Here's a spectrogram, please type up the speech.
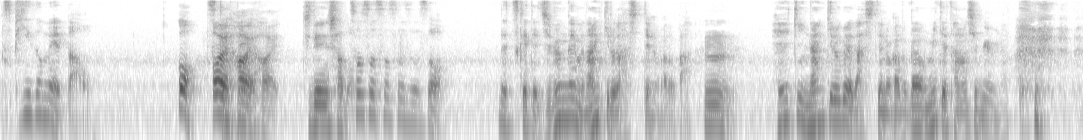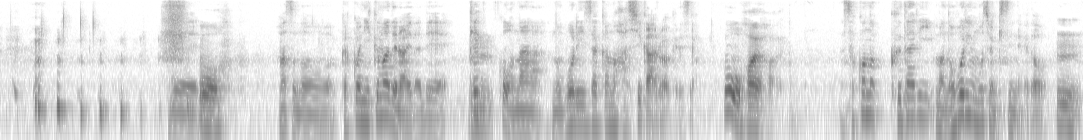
スピードメーターをあつけて。はいはいはい。自転車の。そうそうそうそうそうそう。でつけて自分が今何キロで走ってるのかとかうん。平均何キロぐらいで走ってるのかとかを見て楽しむようになって。で、まあ、その学校に行くまでの間でうん。結構な上り坂の橋があるわけですよ、おうはいはい。そこの下りまあ上りももちろんきついんだけどうん。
